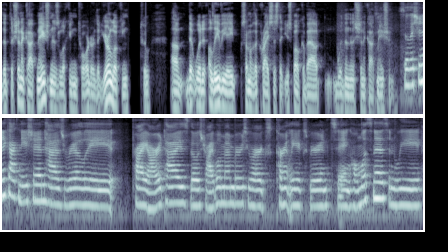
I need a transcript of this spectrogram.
that the Shinnecock Nation is looking toward, or that you're looking to, um, that would alleviate some of the crisis that you spoke about within the Shinnecock Nation? So, the Shinnecock Nation has really prioritized those tribal members who are ex- currently experiencing homelessness, and we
